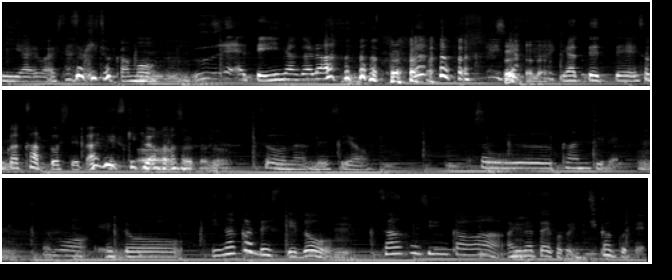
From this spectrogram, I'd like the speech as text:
DIY した時とかも、ううんえーって言いながら やっててそこはカットしてたんですけど、そうなんですよそそういう感じで。うん。でもえっと田舎ですけど、うん。産婦人科はありがたいことに近くて、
